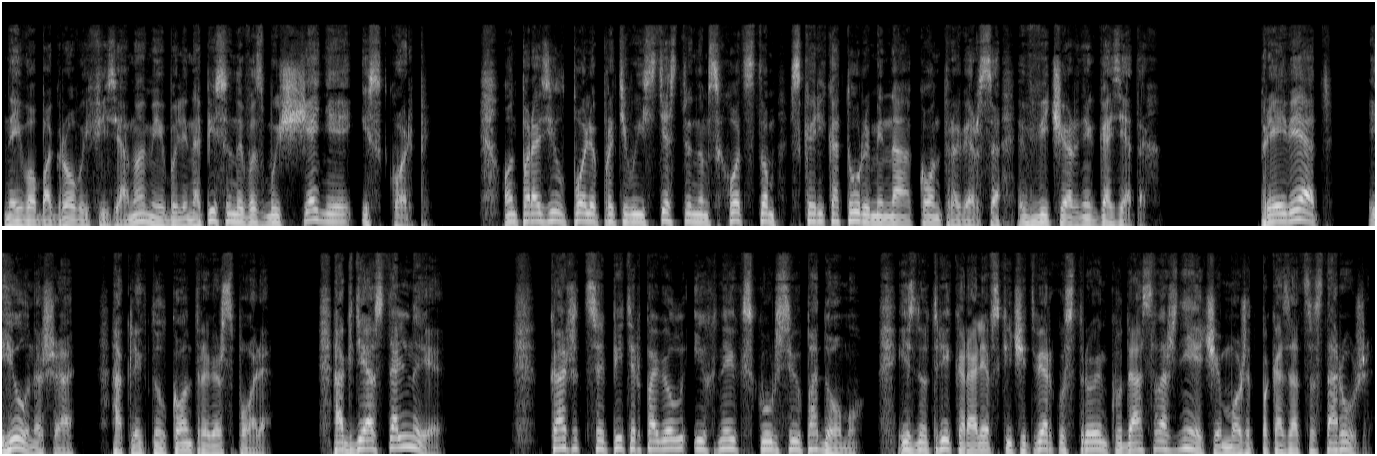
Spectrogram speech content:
На его багровой физиономии были написаны возмущение и скорбь. Он поразил Поля противоестественным сходством с карикатурами на контраверса в вечерних газетах. «Привет, юноша!» — окликнул контраверс Поля. А где остальные? Кажется, Питер повел их на экскурсию по дому. Изнутри королевский четверг устроен куда сложнее, чем может показаться снаружи.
